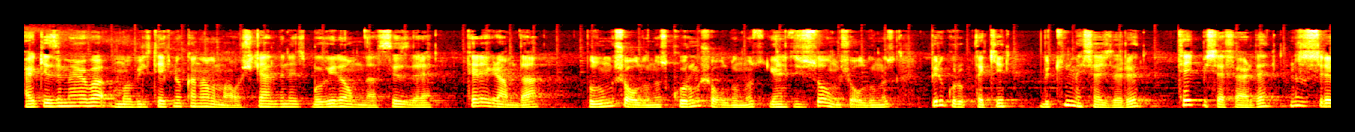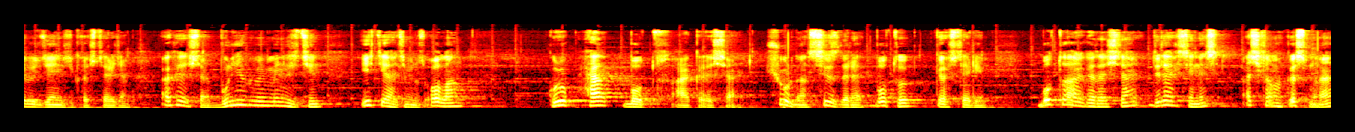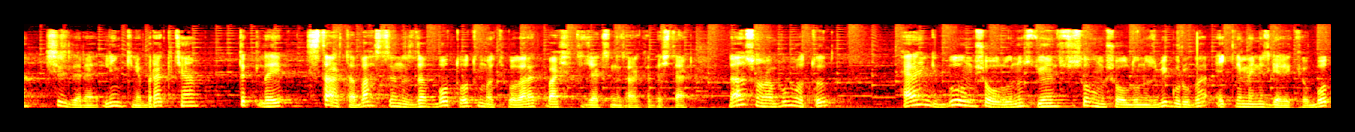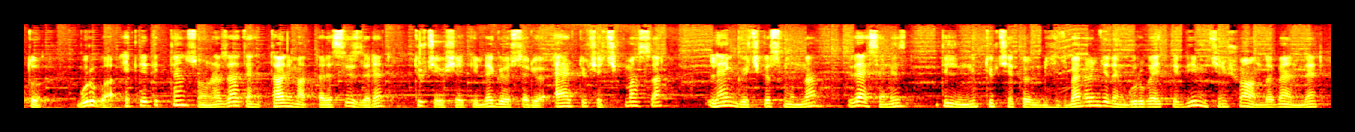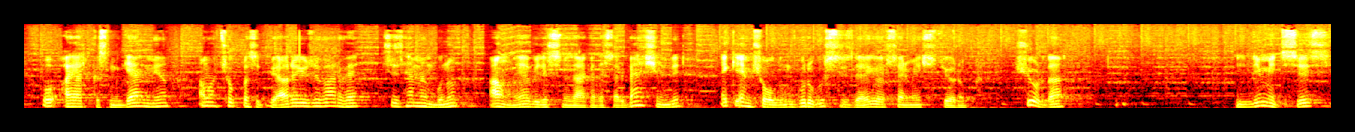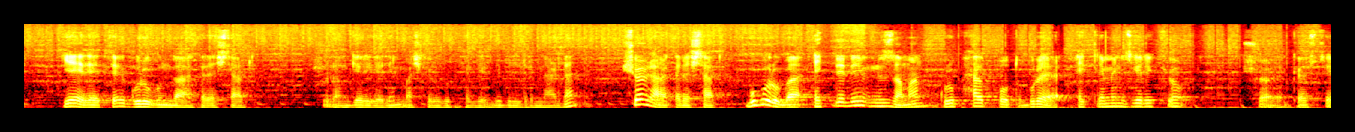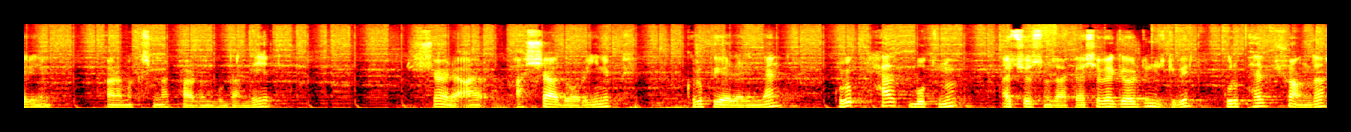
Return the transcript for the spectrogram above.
Herkese merhaba, Mobil Tekno kanalıma hoş geldiniz. Bu videomda sizlere Telegram'da bulunmuş olduğunuz, kurmuş olduğunuz, yöneticisi olmuş olduğunuz bir gruptaki bütün mesajları tek bir seferde nasıl silebileceğinizi göstereceğim. Arkadaşlar bunu yapabilmeniz için ihtiyacımız olan Grup Help Bot arkadaşlar. Şuradan sizlere botu göstereyim. Botu arkadaşlar dilerseniz açıklama kısmına sizlere linkini bırakacağım. Tıklayıp Start'a bastığınızda bot otomatik olarak başlatacaksınız arkadaşlar. Daha sonra bu botu herhangi bulunmuş olduğunuz, yöneticisi olmuş olduğunuz bir gruba eklemeniz gerekiyor. Botu gruba ekledikten sonra zaten talimatları sizlere Türkçe bir şekilde gösteriyor. Eğer Türkçe çıkmazsa language kısmından dilerseniz dilini Türkçe yapabilirsiniz. Ben önceden gruba eklediğim için şu anda bende o ayar kısmı gelmiyor. Ama çok basit bir arayüzü var ve siz hemen bunu anlayabilirsiniz arkadaşlar. Ben şimdi eklemiş olduğum grubu sizlere göstermek istiyorum. Şurada limitsiz YDT grubunda arkadaşlar. Şuradan geri geleyim başka bir gruba girdi bildirimlerden. Şöyle arkadaşlar bu gruba eklediğiniz zaman grup help botu buraya eklemeniz gerekiyor. Şöyle göstereyim. Arama kısmına pardon buradan değil. Şöyle aşağı doğru inip grup üyelerinden grup help botunu açıyorsunuz arkadaşlar ve gördüğünüz gibi grup help şu anda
